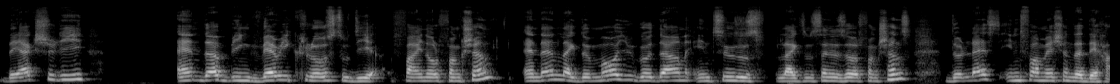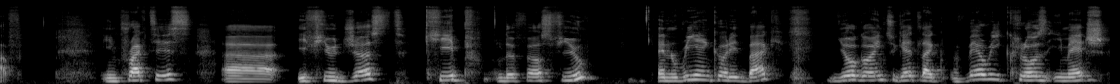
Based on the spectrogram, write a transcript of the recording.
they actually end up being very close to the final function. And then like the more you go down into those like those sinusoidal functions the less information that they have. In practice uh, if you just keep the first few and re-encode it back you're going to get like very close image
